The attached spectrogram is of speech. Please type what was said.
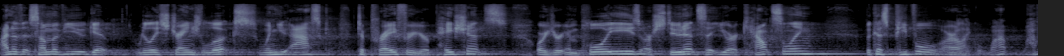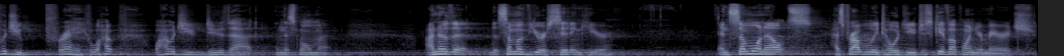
I know that some of you get really strange looks when you ask to pray for your patients or your employees or students that you are counseling because people are like, why, why would you pray? Why, why would you do that in this moment? I know that, that some of you are sitting here, and someone else has probably told you, just give up on your marriage.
